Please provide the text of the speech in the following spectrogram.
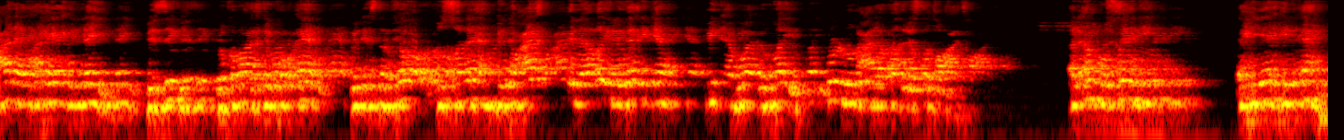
على إحياء الليل بالذكر بقراءة القرآن بالاستغفار بالصلاة بالدعاء إلى غير ذلك من أبواب الخير. كل على قدر استطاعته. الأمر الثاني إحياء الأهل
